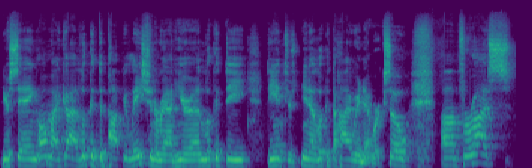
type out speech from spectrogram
you're saying, oh my God, look at the population around here and look at the, the inter, you know, look at the highway network. So um, for us,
